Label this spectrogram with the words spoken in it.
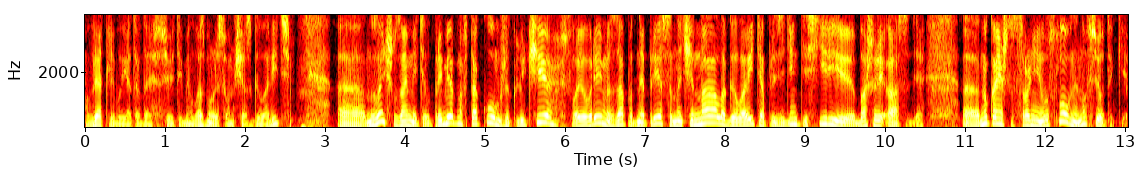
вряд ли бы я тогда все это имел возможность вам сейчас говорить. Э, но знаете, что заметил? Примерно в таком же ключе в свое время западная пресса начинала говорить о президенте Сирии Башаре Асаде. Э, ну, конечно, сравнение условное, но все-таки.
